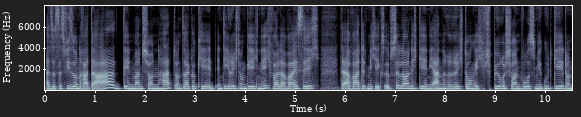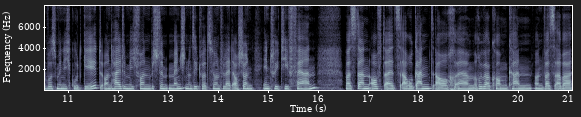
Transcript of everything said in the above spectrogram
also es ist wie so ein Radar, den man schon hat und sagt, okay, in die Richtung gehe ich nicht, weil da weiß ich, da erwartet mich XY, ich gehe in die andere Richtung, ich spüre schon, wo es mir gut geht und wo es mir nicht gut geht und halte mich von bestimmten Menschen und Situationen vielleicht auch schon intuitiv fern, was dann oft als arrogant auch ähm, rüberkommen kann und was aber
